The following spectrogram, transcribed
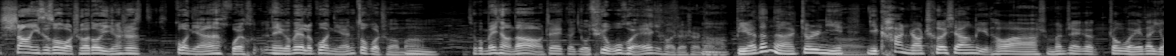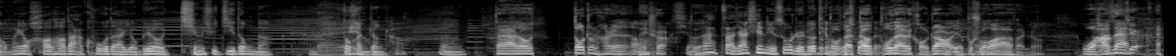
上一次坐火车都已经是过年回那个为了过年坐火车嘛。结果没想到这个有去无回，你说这事呢？别的呢？就是你你看着车厢里头啊，什么这个周围的有没有嚎啕大哭的？有没有情绪激动的？没，都很正常。嗯，大家都都正常人，没事儿。行，那大家心理素质都挺都戴都戴着口罩，也不说话。反正我还在哎，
